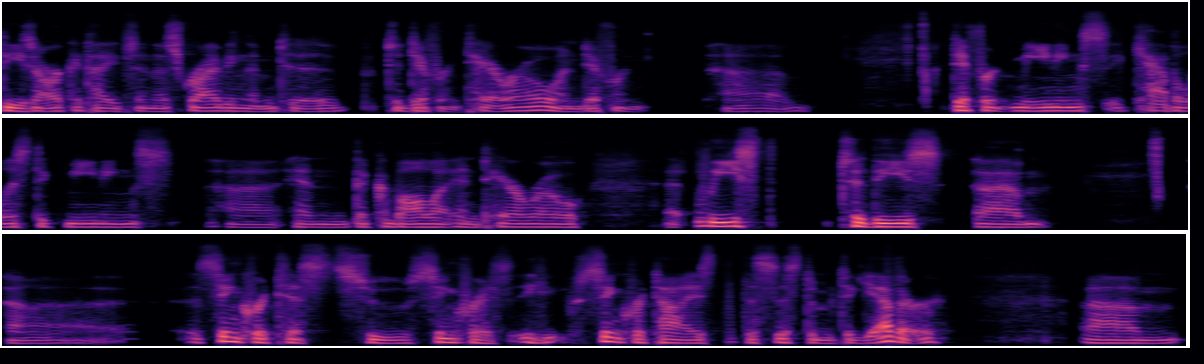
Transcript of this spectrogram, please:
these archetypes and ascribing them to to different tarot and different uh, different meanings, kabbalistic meanings, uh, and the Kabbalah and tarot, at least to these um, uh, syncretists who syncretized the system together, um,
